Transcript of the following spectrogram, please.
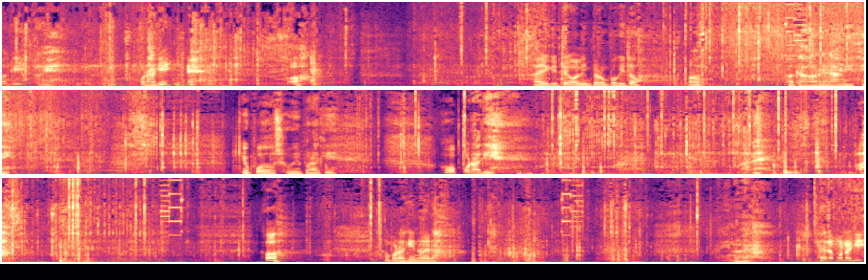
Aquí, aquí. Por aquí. Oh. Ahí que tengo que limpiar un poquito ah, para que agarre la bici. Yo puedo subir por aquí o por aquí. Vale. Ah. Oh. No, por aquí no era. Ahí no era. Era por aquí.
